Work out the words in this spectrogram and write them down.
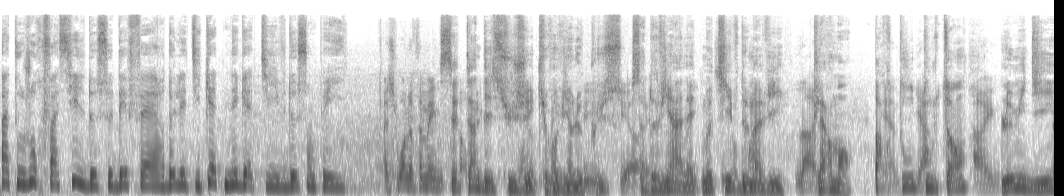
pas toujours facile de se défaire de l'étiquette négative de son pays. C'est un des sujets qui revient le plus. Ça devient un leitmotiv de ma vie, clairement. Partout, tout le temps, le midi,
